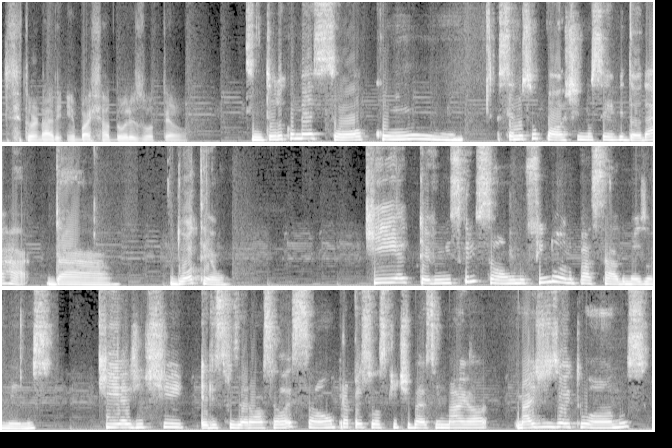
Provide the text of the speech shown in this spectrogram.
de se tornarem embaixadores do hotel? Sim, tudo começou com sendo suporte no servidor da, da do hotel. Que teve uma inscrição no fim do ano passado, mais ou menos, que a gente eles fizeram a seleção para pessoas que tivessem maior, mais de 18 anos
